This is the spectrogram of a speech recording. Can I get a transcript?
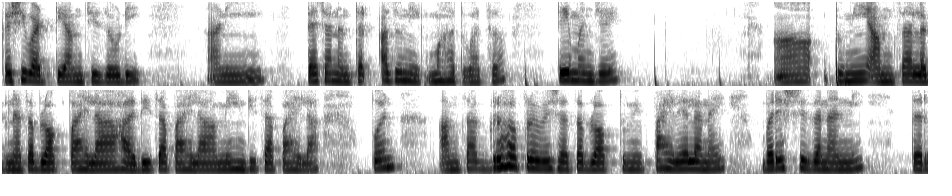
कशी वाटते आमची जोडी? आणि त्याच्यानंतर अजून एक महत्त्वाचं ते म्हणजे तुम्ही आमचा लग्नाचा ब्लॉग पाहिला हळदीचा पाहिला मेहंदीचा पाहिला पण आमचा ग्रहप्रवेशाचा ब्लॉग तुम्ही पाहिलेला नाही. बरेचसे जणांनी तर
